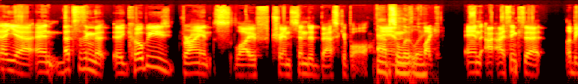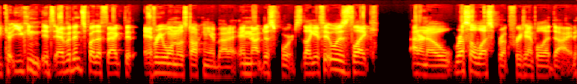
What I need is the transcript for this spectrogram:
uh, yeah, and that's the thing that uh, Kobe Bryant's life transcended basketball. And, Absolutely. like, and I, I think that uh, because you can, it's evidenced by the fact that everyone was talking about it, and not just sports. Like, if it was like, I don't know, Russell Westbrook, for example, that died,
